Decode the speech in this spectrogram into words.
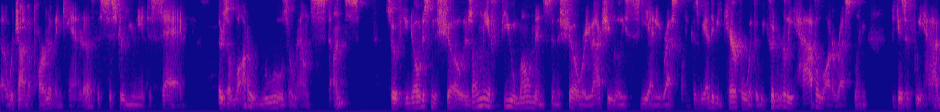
uh, which I'm a part of in Canada, the sister union to SAG there's a lot of rules around stunts. So if you notice in the show, there's only a few moments in the show where you actually really see any wrestling because we had to be careful with it. We couldn't really have a lot of wrestling because if we had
